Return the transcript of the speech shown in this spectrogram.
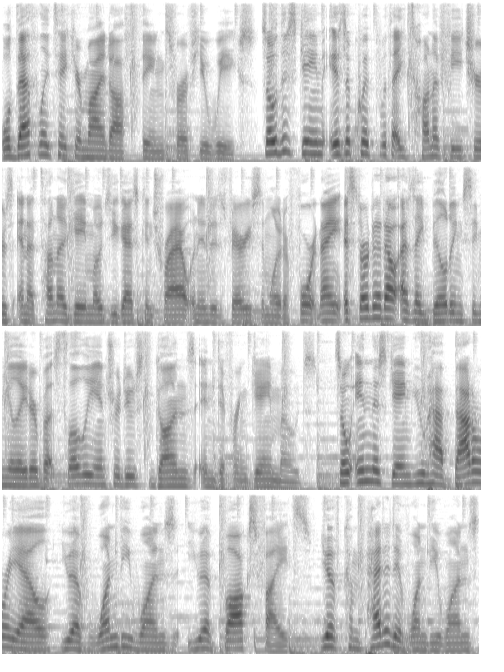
will definitely take your mind off things for a few weeks. So this game is equipped with a ton of features and a ton of game modes you guys can try out, and it is very similar to Fortnite. It started out as a building simulator, but slowly introduced guns in different game modes. So in this game, you have Battle Royale, you have 1v1s, you have box fights, you have competitive 1v1s,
